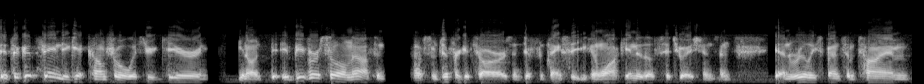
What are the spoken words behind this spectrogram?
it's a good thing to get comfortable with your gear and you know be versatile enough and have some different guitars and different things so that you can walk into those situations and and really spend some time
